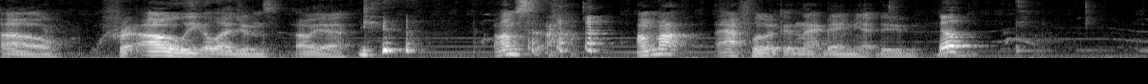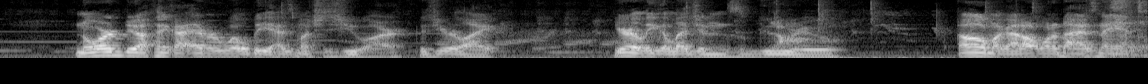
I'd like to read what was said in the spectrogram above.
Oh, Fr- oh, League of Legends. Oh yeah. I'm I'm not affluent in that game yet, dude. Nope. Nor do I think I ever will be as much as you are, because you're like, you're a League of Legends guru. Oh my god, I don't want to die as an ant.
